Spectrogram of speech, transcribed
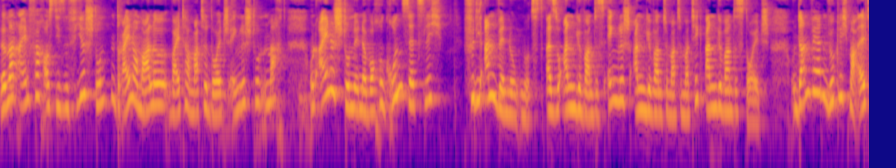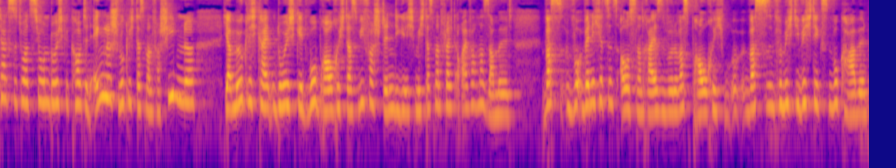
Wenn man einfach aus diesen vier Stunden drei normale Weiter Mathe, Deutsch, Englisch Stunden macht und eine Stunde in der Woche grundsätzlich für die Anwendung nutzt. Also angewandtes Englisch, angewandte Mathematik, angewandtes Deutsch. Und dann werden wirklich mal Alltagssituationen durchgekaut. In Englisch wirklich, dass man verschiedene ja, Möglichkeiten durchgeht. Wo brauche ich das? Wie verständige ich mich? Dass man vielleicht auch einfach mal sammelt was, wo, wenn ich jetzt ins Ausland reisen würde, was brauche ich, was sind für mich die wichtigsten Vokabeln,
